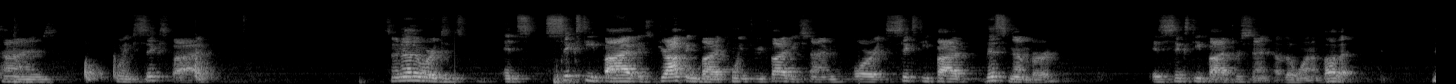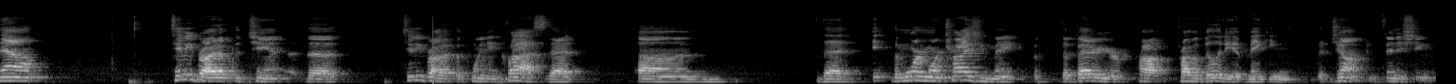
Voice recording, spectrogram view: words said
times 0.65. So in other words, it's it's 65, it's dropping by 0.35 each time, or it's 65, this number is 65% of the one above it. Now, Timmy brought up the chan the Timmy brought up the point in class that um, that it, the more and more tries you make, the, the better your prob probability of making the jump and finishing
